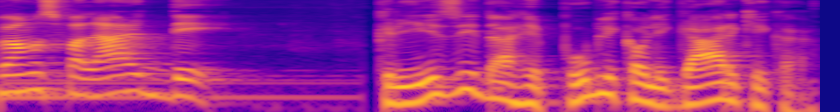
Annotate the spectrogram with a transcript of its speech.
Vamos falar de Crise da República Oligárquica.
